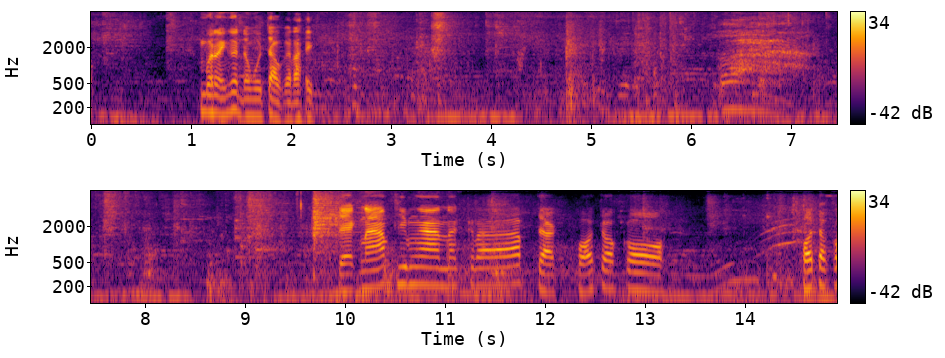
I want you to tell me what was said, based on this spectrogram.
บเมื่อไรเงินจะมูเจ้าก็ได้ จกน้ำทีมงานนะครับ จากพอจกพอจก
